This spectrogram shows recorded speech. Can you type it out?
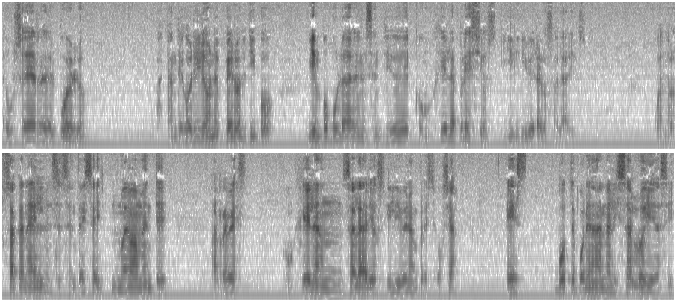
la UCR del pueblo, bastante gorilones, pero el tipo bien popular en el sentido de congela precios y libera los salarios. Cuando lo sacan a él en el 66, nuevamente al revés, congelan salarios y liberan precios. O sea, es, vos te pones a analizarlo y es así.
